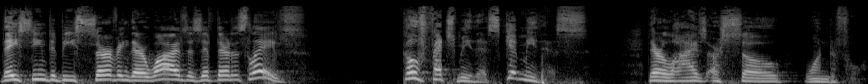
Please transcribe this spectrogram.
they seem to be serving their wives as if they're the slaves. Go fetch me this, get me this. Their lives are so wonderful.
